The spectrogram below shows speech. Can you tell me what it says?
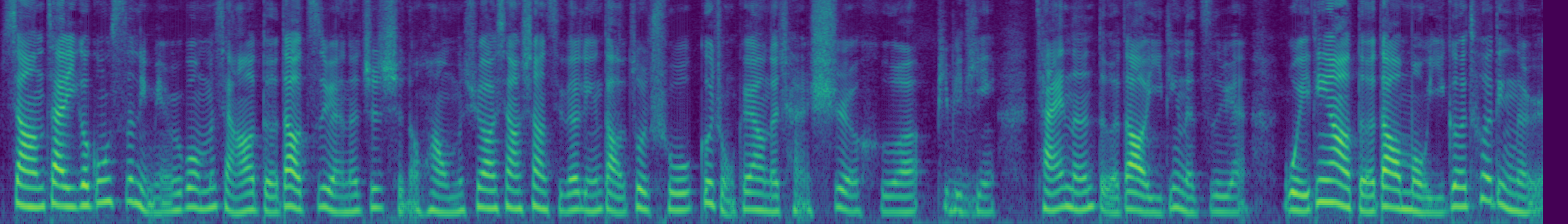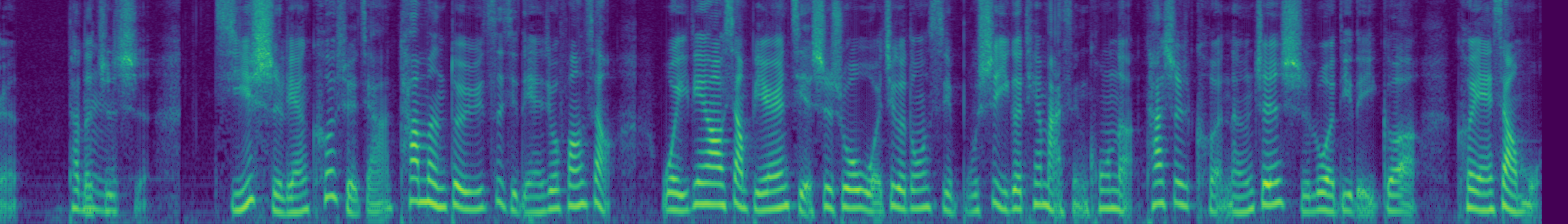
像在一个公司里面，如果我们想要得到资源的支持的话，我们需要向上级的领导做出各种各样的阐释和 PPT，才能得到一定的资源。我一定要得到某一个特定的人他的支持。即使连科学家，他们对于自己的研究方向，我一定要向别人解释，说我这个东西不是一个天马行空的，它是可能真实落地的一个科研项目，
